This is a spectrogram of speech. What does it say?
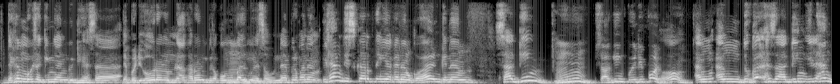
Daghang magsagingan ko diha sa Dabadi Oro nung nakaroon, pero kumbal Mm. mo na sa una. Pero kanang, ilang diskarte nga kanang kuan, kanang saging. Mm, saging pwede pod. Oo. Ang ang duga sa saging ilahang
